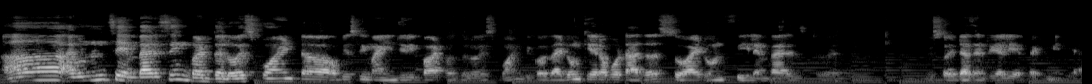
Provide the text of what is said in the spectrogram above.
Uh, I wouldn't say embarrassing, but the lowest point, uh, obviously, my injury part was the lowest point because I don't care about others, so I don't feel embarrassed so it doesn't really affect me. Yeah.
